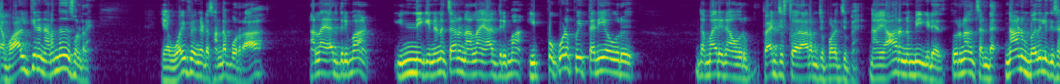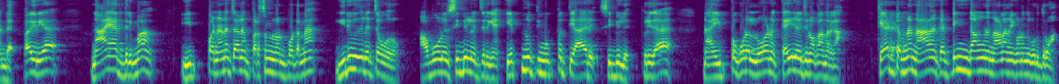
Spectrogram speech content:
என் வாழ்க்கையில் நடந்ததை சொல்கிறேன் என் ஒய்ஃப் என்கிட்ட சண்டை போடுறா? நல்லா யார் தெரியுமா? இன்னைக்கு நினச்சாலும் நல்லா யார் தெரியுமா? இப்போ கூட போய் தனியாக ஒரு இந்த மாதிரி நான் ஒரு ஃபேன்சி ஸ்டோர் ஆரம்பித்து பொழைச்சிப்பேன். நான் யாரை நம்பியும் கிடையாது. ஒரு நாள் சண்டை. நானும் பதிலுக்கு சண்டை. பார்க்குறியா நான் யார் தெரியுமா? இப்போ நினச்சாலும் பர்சனல் லோன் போட்டேன்னா இருபது லட்சம் வரும். அவ்வளோ சிபில் வச்சுருக்கேன். எட்நூற்றி முப்பத்தி ஆறு சிபில். புரியுதா? நான் இப்போ கூட லோனை கையில் வச்சுன்னு உட்காந்துருக்கேன் கேட்டோம்னா நாளை கட்டிங் டாங்னு நாளானைக்கு கொண்டு வந்து கொடுத்துருவான்.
